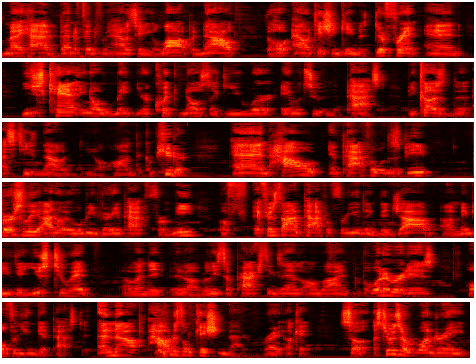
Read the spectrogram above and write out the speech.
might have benefited from annotating a lot, but now the whole annotation game is different and you just can't, you know, make your quick notes like you were able to in the past because the SAT is now, you know, on the computer. And how impactful will this be? Personally, I know it will be very impactful for me. If it's not impactful for you, then good job. Uh, maybe you get used to it uh, when they uh, release the practice exams online. But whatever it is, hopefully you can get past it. And now, how does location matter, right? Okay, so students are wondering,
